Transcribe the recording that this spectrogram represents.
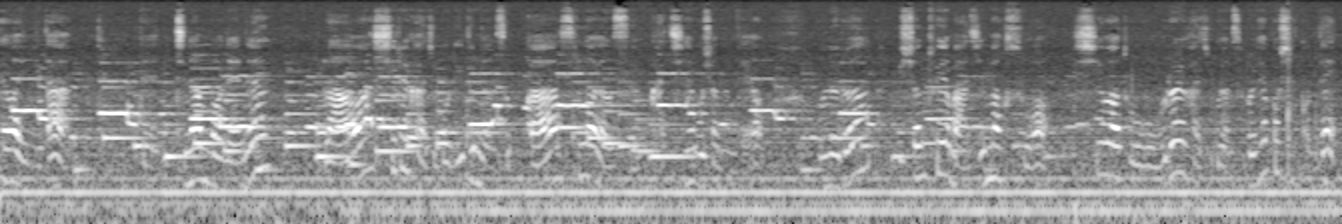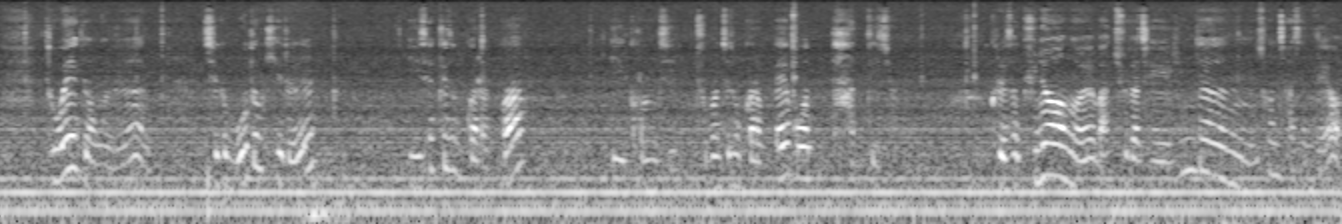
태화입니다. 네, 지난번에는 라와 시를 가지고 리듬 연습과 슬러 연습 같이 해보셨는데요. 오늘은 미션 2의 마지막 수업 시와 도를 가지고 연습을 해보실 건데 도의 경우는 지금 모든 키를 이 새끼손가락과 이 검지 두 번째 손가락 빼고 다 띄죠. 그래서 균형을 맞추기가 제일 힘든 손 자세인데요.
